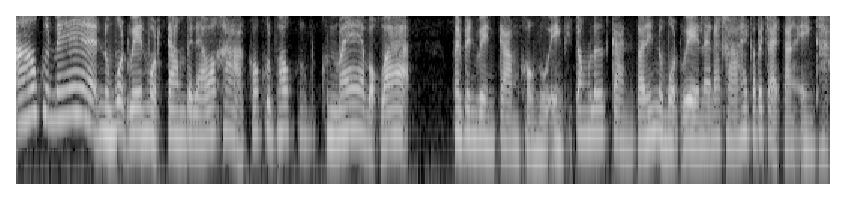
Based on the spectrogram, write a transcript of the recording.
อ้าวคุณแม่หนูหมดเวรหมดกรรมไปแล้วอะค่ะ ก็คุณพ่อคุณแม่บอกว่า มันเป็นเวรกรรมของหนูเองที่ต้องเลิกกัน ตอนนี้หนูหมดเวรแล้วนะคะ ให้เขาไปจ่ายตังเองค่ะ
